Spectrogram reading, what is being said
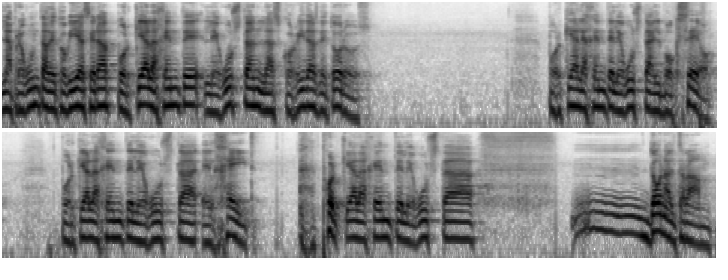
La pregunta de Tobías era ¿por qué a la gente le gustan las corridas de toros? ¿Por qué a la gente le gusta el boxeo? ¿Por qué a la gente le gusta el hate? ¿Por qué a la gente le gusta mm, Donald Trump?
